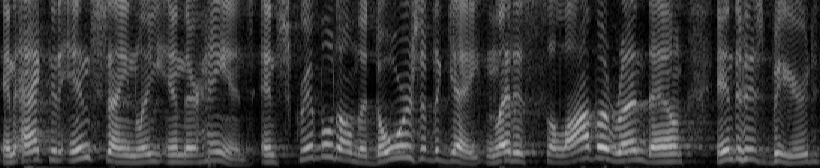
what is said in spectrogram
and acted insanely in their hands, and scribbled on the doors of the gate and let his saliva run down into his beard.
